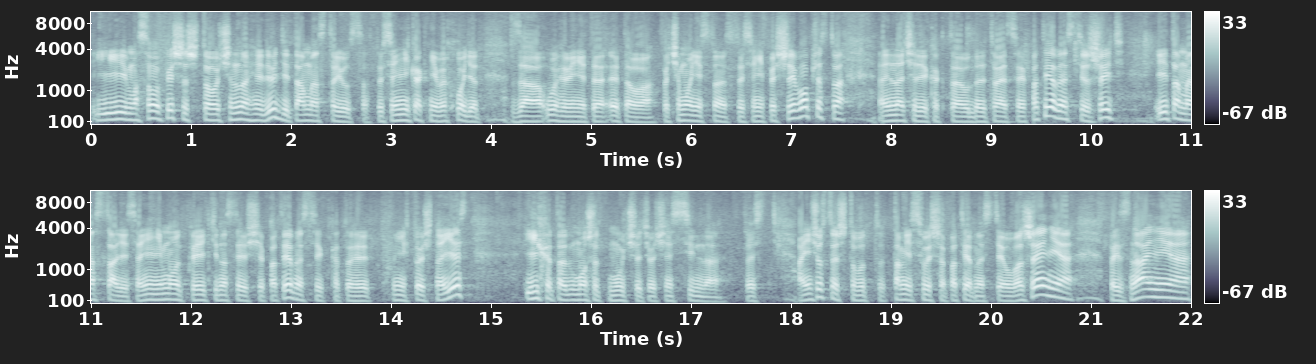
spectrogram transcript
И Масоу пишет, что очень многие люди там и остаются. То есть они никак не выходят за уровень это, этого. Почему они становятся? То есть они пришли в общество, они начали как-то удовлетворять свои потребности, жить, и там и остались. Они не могут перейти на следующие потребности, которые у них точно есть, их это может мучить очень сильно. То есть они чувствуют, что вот там есть высшая потребность уважения, признания,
